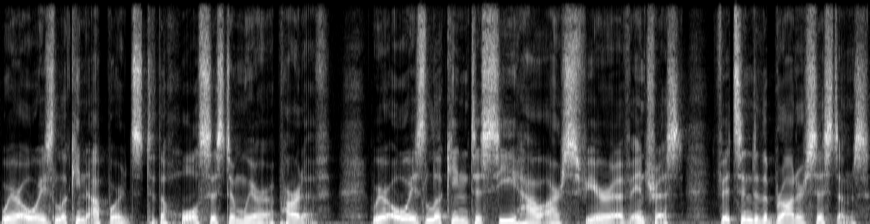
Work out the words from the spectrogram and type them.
We are always looking upwards to the whole system we are a part of. We are always looking to see how our sphere of interest fits into the broader systems.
